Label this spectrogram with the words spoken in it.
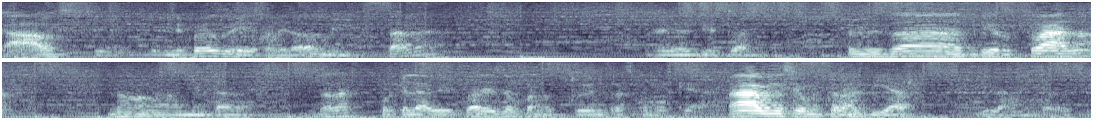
caos. Sí, los videojuegos de realidad aumentada realidad virtual Realidad virtual, ¿no? aumentada ¿Nada? porque la virtual es cuando tú entras como que a Ah, bueno, sí con aumentaba. el VR y la aumentada sí.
